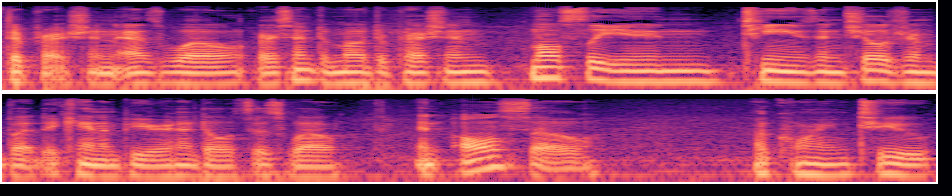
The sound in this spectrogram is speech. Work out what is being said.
depression as well, or symptom of depression, mostly in teens and children, but it can appear in adults as well. And also, according to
